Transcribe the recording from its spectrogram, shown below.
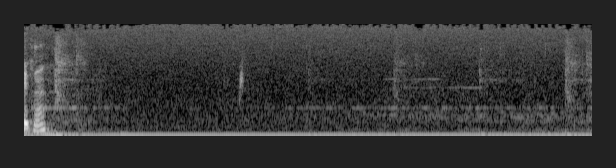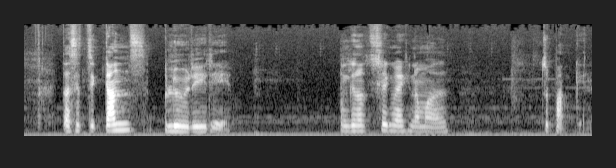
Bestätigen. Das ist jetzt eine ganz blöde Idee. Und genau deswegen werde ich nochmal zur Bank gehen.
